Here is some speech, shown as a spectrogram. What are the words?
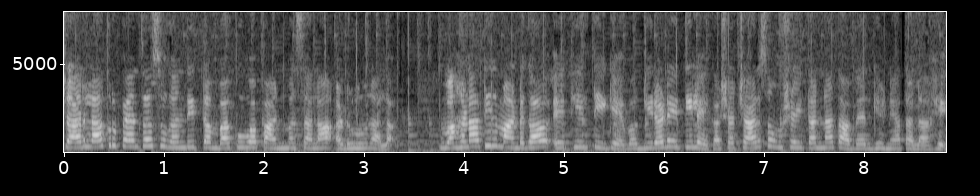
चार लाख रुपयांचा सुगंधित तंबाखू व पान मसाला आढळून आला. वाहनातील मांडगाव येथील तिघे व गिरड येथील एक अशा चार संशयितांना ताब्यात घेण्यात आलं आहे.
